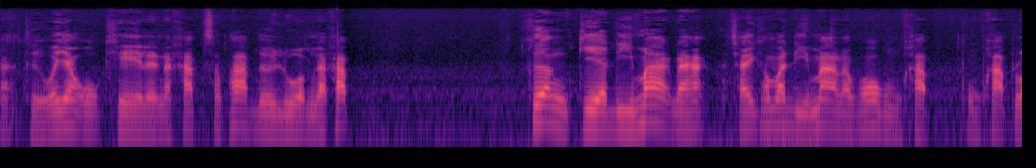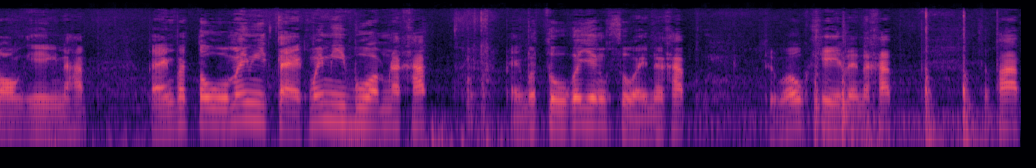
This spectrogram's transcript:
นะถือว่ายังโอเคเลยนะครับ สภาพโดยรวมนะครับ เครื่องเกียร์ดีมากนะฮะใช้คำว่าดีมากแล้วเพราะผมขับ ผมขับลองเองนะครับ แผงประตูไม่มีแตกไม่มีบวมนะครับ แผงประตูก็ยังสวยนะครับ ถือว่าโอเคเลยนะครับ สภาพ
